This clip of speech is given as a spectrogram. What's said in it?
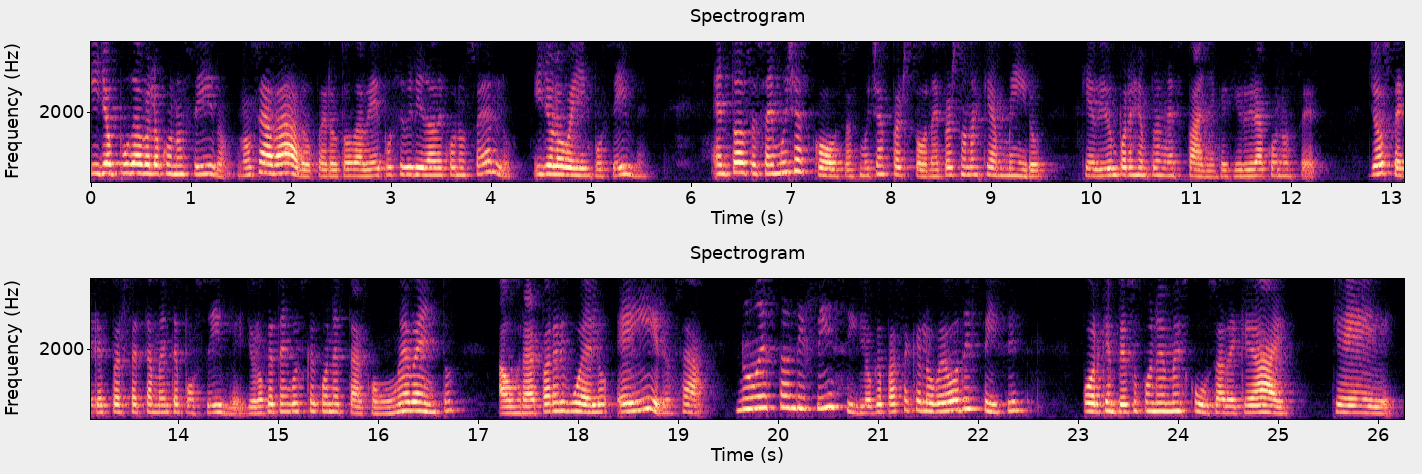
Y yo pude haberlo conocido. No se ha dado, pero todavía hay posibilidad de conocerlo. Y yo lo veía imposible. Entonces, hay muchas cosas, muchas personas. Hay personas que admiro, que viven, por ejemplo, en España, que quiero ir a conocer yo sé que es perfectamente posible. Yo lo que tengo es que conectar con un evento, ahorrar para el vuelo e ir. O sea, no es tan difícil. Lo que pasa es que lo veo difícil porque empiezo a ponerme excusa de que hay, que,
